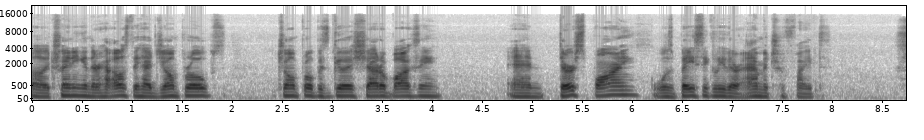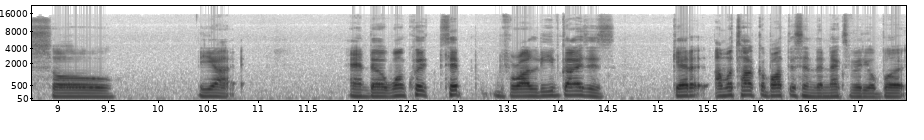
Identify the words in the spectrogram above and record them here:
uh, training in their house, they had jump ropes Jump rope is good. Shadow boxing. and their sparring was basically their amateur fights. So, yeah. And uh, one quick tip before I leave, guys, is get. i I'm gonna talk about this in the next video, but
